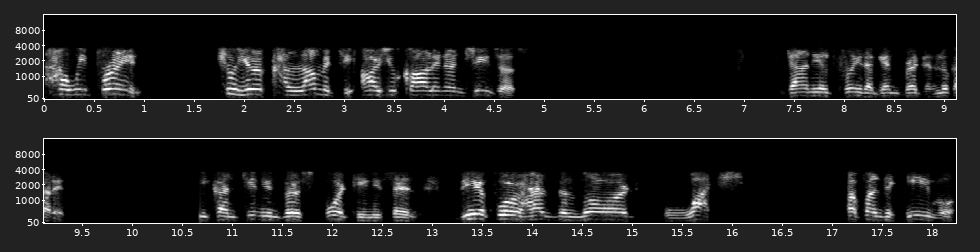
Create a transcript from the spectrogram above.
How we praying? Through your calamity, are you calling on Jesus? Daniel prayed again, brethren. Look at it. He continued verse 14. He says, Therefore has the Lord watched upon the evil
